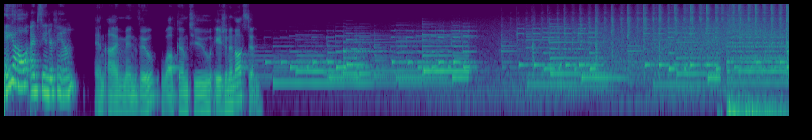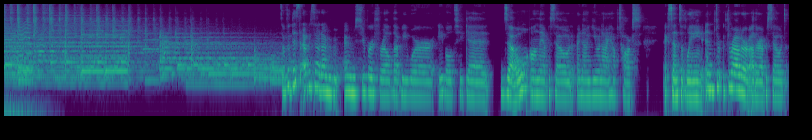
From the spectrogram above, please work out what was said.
Hey y'all, I'm Sandra Pham. And I'm Min Vu. Welcome to Asian in Austin. So for this episode, I'm I'm super thrilled that we were able to get Zo on the episode. I know you and I have talked extensively and th- throughout our other episodes.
